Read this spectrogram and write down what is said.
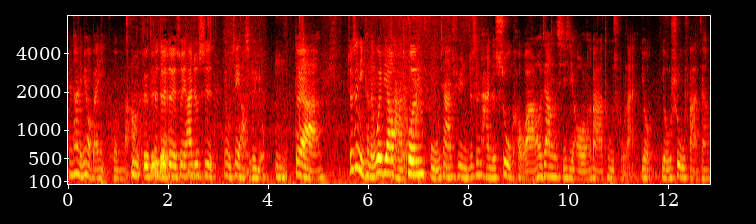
因为它里面有百里昆嘛。嗯，对对对对对，所以它就是，哎，我这一行就有。嗯，对啊，就是你可能未必要吞服下去，你就是含着漱口啊，然后这样子洗洗喉咙，把它吐出来，有有漱法这样。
